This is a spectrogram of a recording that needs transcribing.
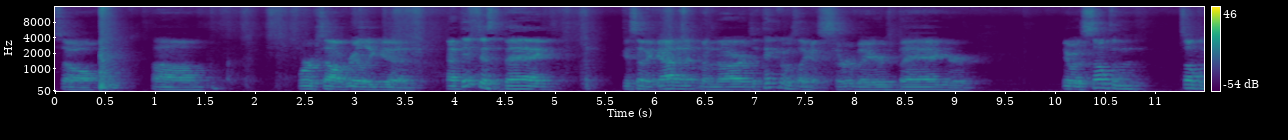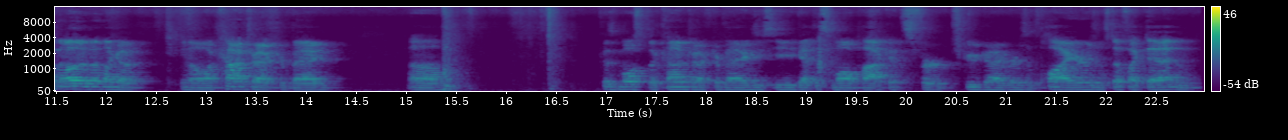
So, um, works out really good. I think this bag, like I said, I got it at Menards. I think it was like a surveyor's bag or it was something, something other than like a, you know, a contractor bag. Um, because most of the contractor bags you see, you got the small pockets for screwdrivers and pliers and stuff like that, and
